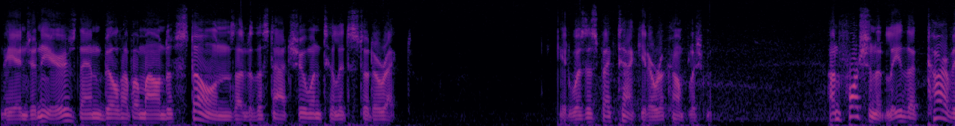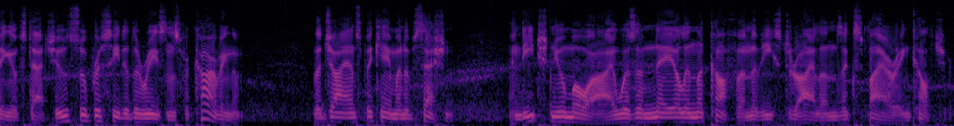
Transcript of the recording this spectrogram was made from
The engineers then built up a mound of stones under the statue until it stood erect. It was a spectacular accomplishment. Unfortunately, the carving of statues superseded the reasons for carving them. The giants became an obsession, and each new moai was a nail in the coffin of Easter Island's expiring culture.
